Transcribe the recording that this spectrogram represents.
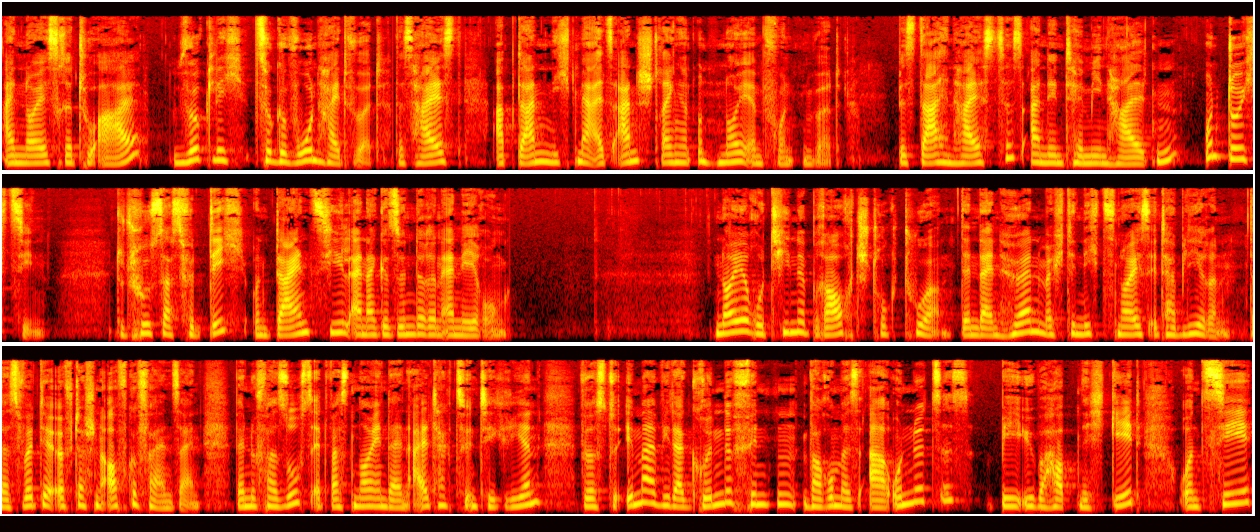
ein neues Ritual wirklich zur Gewohnheit wird. Das heißt, ab dann nicht mehr als anstrengend und neu empfunden wird. Bis dahin heißt es, an den Termin halten und durchziehen. Du tust das für dich und dein Ziel einer gesünderen Ernährung. Neue Routine braucht Struktur, denn dein Hirn möchte nichts Neues etablieren. Das wird dir öfter schon aufgefallen sein. Wenn du versuchst, etwas neu in deinen Alltag zu integrieren, wirst du immer wieder Gründe finden, warum es A unnütz ist, B überhaupt nicht geht und C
